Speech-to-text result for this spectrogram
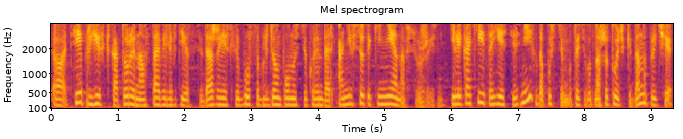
А, те прививки, которые нам ставили в детстве, даже если был соблюден полностью календарь, они все-таки не на всю жизнь. Или какие-то есть из них, допустим, вот эти вот наши точки да, на плече,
